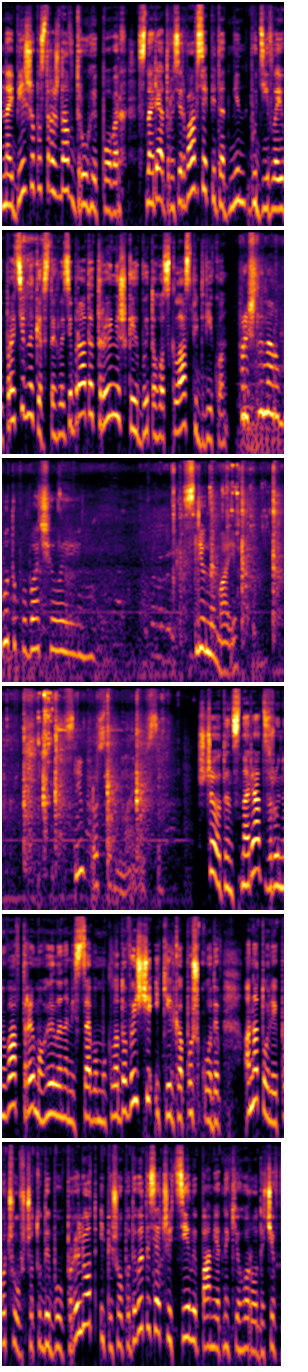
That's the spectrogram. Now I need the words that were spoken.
Найбільше постраждав другий поверх. Снаряд розірвався під адмінбудівлею. Працівники встигли зібрати три мішки битого скла з під вікон. Прийшли на роботу, побачили. Слів немає. Слів просто немає. і все. Ще один снаряд зруйнував три могили на місцевому кладовищі і кілька пошкодив. Анатолій почув, що туди був прильот, і пішов подивитися, чи цілий пам'ятник його родичів.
